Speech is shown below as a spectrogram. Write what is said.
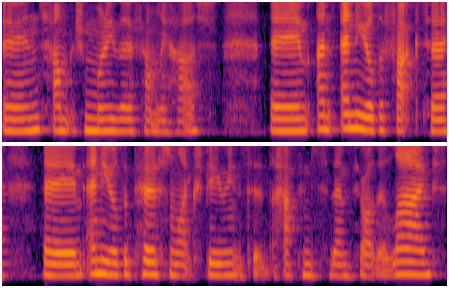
earns, how much money their family has, um, and any other factor, um, any other personal experience that happens to them throughout their lives,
